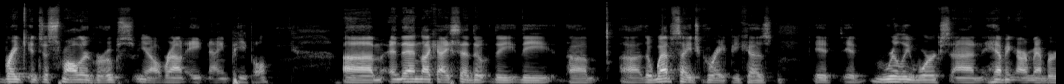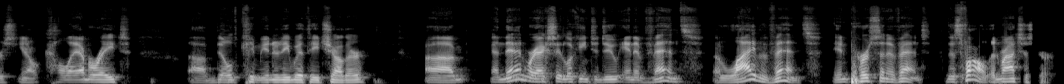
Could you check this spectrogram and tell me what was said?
break into smaller groups, you know, around eight nine people. Um, and then, like I said, the the the um, uh, the website's great because It it really works on having our members, you know, collaborate, uh, build community with each other. Um, and then we're actually looking to do an event, a live event, in person event this fall in Rochester.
